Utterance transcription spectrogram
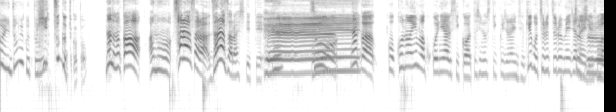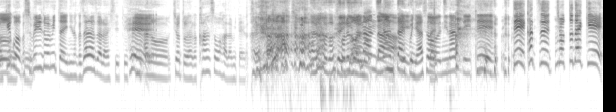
ごいどういうこと？ひっつくってこと？なんだなんかあのサラサラザラザラしてて。へそう。なんかこうこの今ここにあるスティックは私のスティックじゃないんですよ。結構ツルツルめじゃないですか。結構なんか滑り止めみたいになんかザラザラしててあのちょっとなんか乾燥肌みたいな感じ。なるほど。それぞれのタイプにあった。そうになっていて。でかつちょっとだけ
